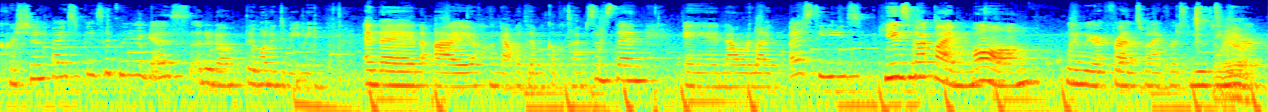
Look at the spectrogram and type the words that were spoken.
Christian advice, basically, I guess. I don't know. They wanted to meet me. And then I hung out with them a couple times since then, and now we're like besties. He's met my mom when we were friends when I first moved Oh, yeah. here,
